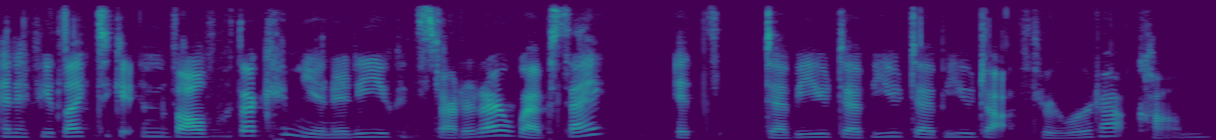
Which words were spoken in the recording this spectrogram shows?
And if you'd like to get involved with our community, you can start at our website. It's www.throughher.com.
